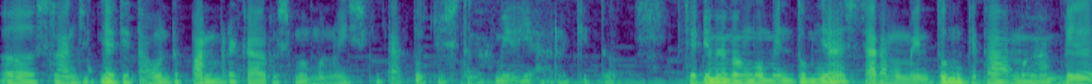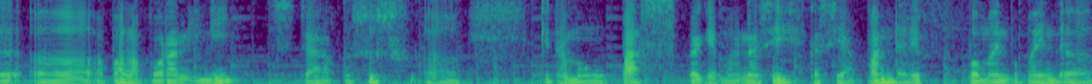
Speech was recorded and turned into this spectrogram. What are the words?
uh, selanjutnya di tahun depan mereka harus memenuhi sekitar tujuh setengah miliar gitu. Jadi memang momentumnya secara momentum kita mengambil uh, apa laporan ini secara khusus uh, kita mengupas bagaimana sih kesiapan dari pemain-pemain uh,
